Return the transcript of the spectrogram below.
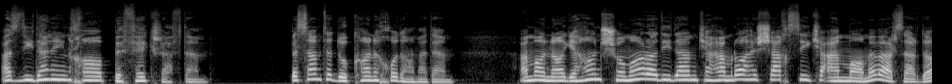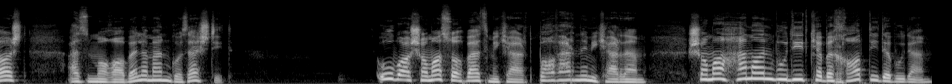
از دیدن این خواب به فکر رفتم. به سمت دکان خود آمدم. اما ناگهان شما را دیدم که همراه شخصی که امامه بر سر داشت از مقابل من گذشتید. او با شما صحبت می کرد باور نمی کردم شما همان بودید که به خواب دیده بودم.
